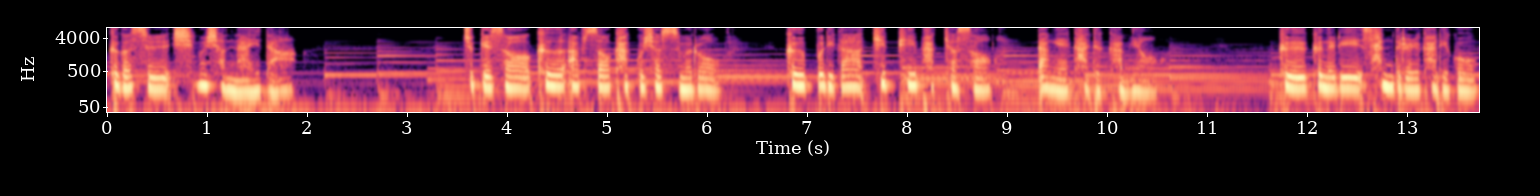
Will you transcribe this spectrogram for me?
그것을 심으셨나이다. 주께서 그 앞서 가꾸셨으므로 그 뿌리가 깊이 박혀서 땅에 가득하며 그 그늘이 산들을 가리고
